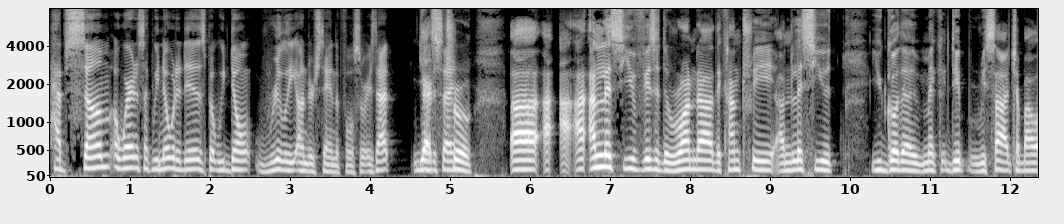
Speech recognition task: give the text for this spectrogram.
have some awareness, like we know what it is, but we don't really understand the full story. Is that fair to Yes, true. Uh, I, I, unless you visit the Rwanda, the country, unless you you go there and make deep research about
